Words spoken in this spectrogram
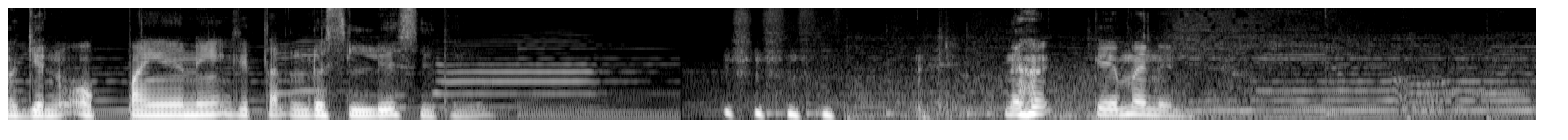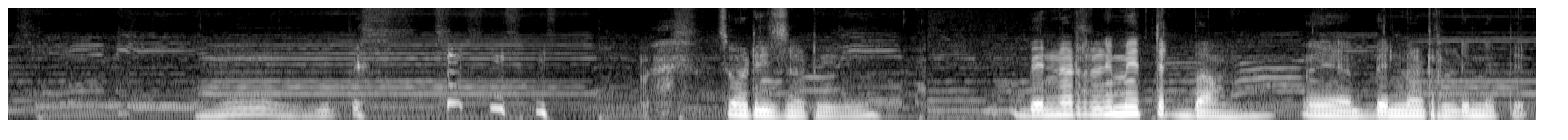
Bagian opanya nih kita elus-elus gitu. nah, kayak mana nih? Hmm, gitu. sorry, sorry. Banner limited, Bang. Oh ya, banner limited.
